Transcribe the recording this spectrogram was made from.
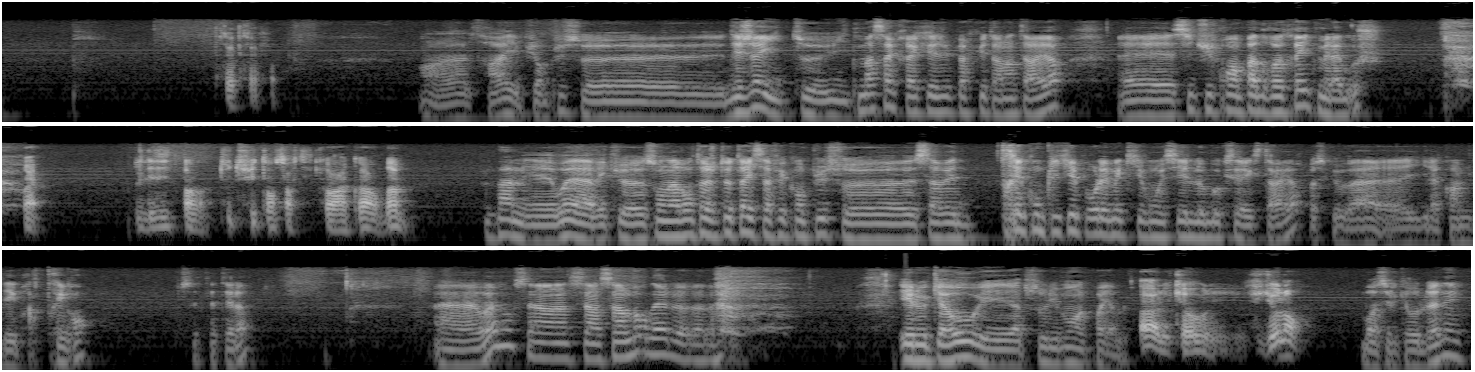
Très, très fort. Oh là là, le travail. Et puis en plus, euh, déjà, il te, il te massacre avec les uppercuts à l'intérieur. Et si tu prends un pas de retrait, il te met la gauche. Il n'hésite pas. hein. Tout de suite en sortie de corps à corps. Bam. Bah, mais ouais, avec euh, son avantage de taille, ça fait qu'en plus, euh, ça va être très compliqué pour les mecs qui vont essayer de le boxer à l'extérieur. Parce que bah, il a quand même des bras très grands, cette tête-là. Euh, ouais, non, c'est un, c'est un, c'est un bordel. Et le chaos est absolument incroyable. Ah, le chaos, est violent. Bon, c'est le chaos de l'année.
